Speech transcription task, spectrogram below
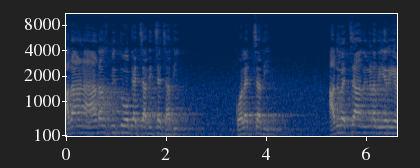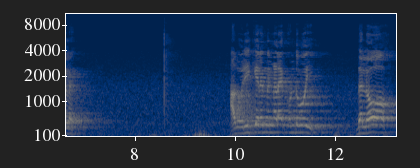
അതാണ് ആഡം സ്മിത്തും ഒക്കെ ചതിച്ച ചതി. കൊലച്ചതി. അത് വെച്ചാ നിങ്ങളുടെ തിയറികൾ. അതൊരിക്കലും നിങ്ങളെ കൊണ്ടുപോയി. The law of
